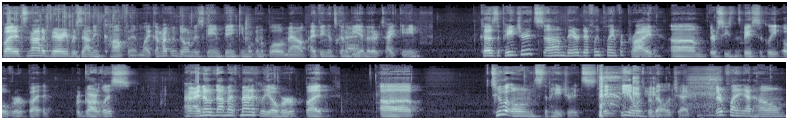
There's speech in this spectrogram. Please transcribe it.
but it's not a very resounding confident. Like I'm not gonna go in this game thinking we're gonna blow them out. I think it's gonna Okay. be another tight game because the Patriots, um, they are definitely playing for pride. Um, their season's basically over, but regardless, I, I know not mathematically over, but uh, Tua owns the Patriots. He- he owns Bill Belichick. They're playing at home.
